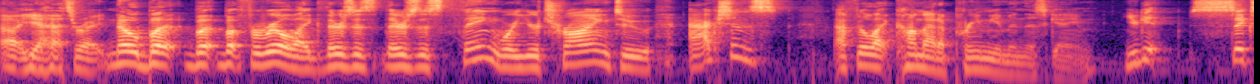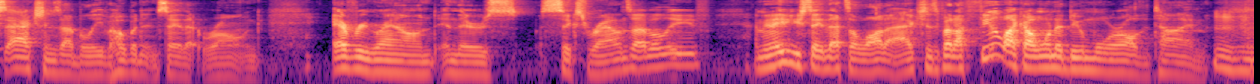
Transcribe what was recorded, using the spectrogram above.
uh, yeah, that's right. No, but but but for real, like there's this there's this thing where you're trying to actions. I feel like come at a premium in this game. You get six actions, I believe. I hope I didn't say that wrong. Every round, and there's six rounds, I believe. I mean, maybe you say that's a lot of actions, but I feel like I want to do more all the time. Mm-hmm.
